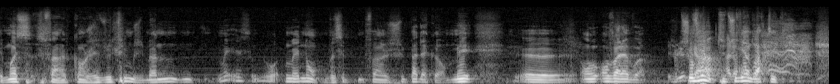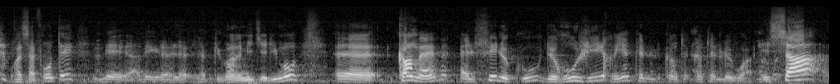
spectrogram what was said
Et moi, enfin, quand j'ai vu le film, je dis ben, mais, mais non, enfin, je suis pas d'accord. Mais euh, on, on va la voir. Tu te Lucas, souviens, tu te alors, souviens on de l'article on va s'affronter, mais avec la, la- la plus grande amitié du monde, euh, quand même, elle fait le coup de rougir rien qu'elle- quand, quand elle le voit. Et ça,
